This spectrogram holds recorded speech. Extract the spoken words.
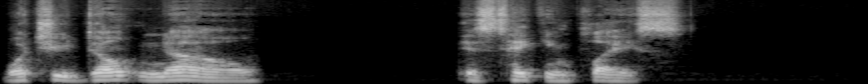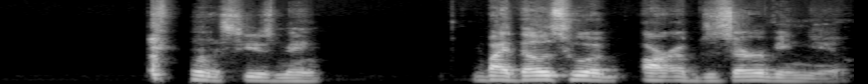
What you don't know is taking place excuse me, by those who are observing you.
